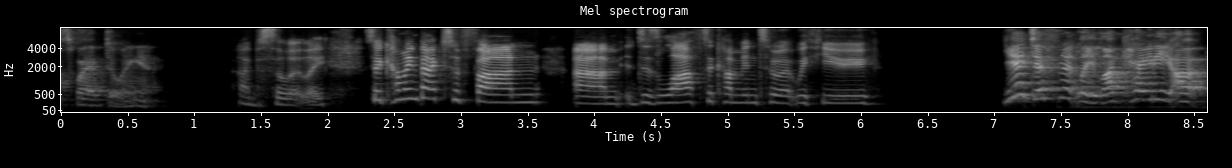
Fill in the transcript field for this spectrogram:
nice way of doing it. Absolutely. So coming back to fun, um, does laughter come into it with you? Yeah, definitely. Like Katie, uh,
